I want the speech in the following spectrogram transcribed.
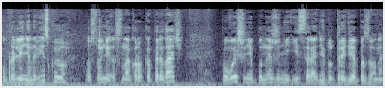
Управління навіскою, основні, основна коробка передач, повишені, понижені і середні. Тут три діапазони.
